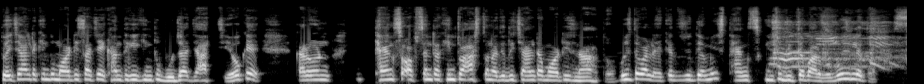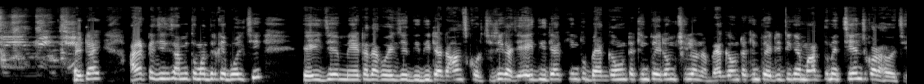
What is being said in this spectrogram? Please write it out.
তো এই চ্যানেলটা কিন্তু মডিস আছে, এখান থেকে কিন্তু বোঝা যাচ্ছে ওকে কারণ থ্যাঙ্কস অপশনটা কিন্তু আসতো না যদি চ্যানেলটা মডিস না হতো। বুঝতে পারলে? এক্ষেত্রে যদি আমি থ্যাঙ্কস কিন্তু দিতে পারব, বুঝলে তো? এটাই আরেকটা জিনিস আমি তোমাদেরকে বলছি, এই যে মেয়েটা দেখো, এই যে দিদিটা ডান্স করছে, ঠিক আছে? এই দিদিটা কিন্তু ব্যাকগ্রাউন্ডটা কিন্তু এরকম ছিল না। ব্যাকগ্রাউন্ডটা কিন্তু এডিটিং এর মাধ্যমে চেঞ্জ করা হয়েছে।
